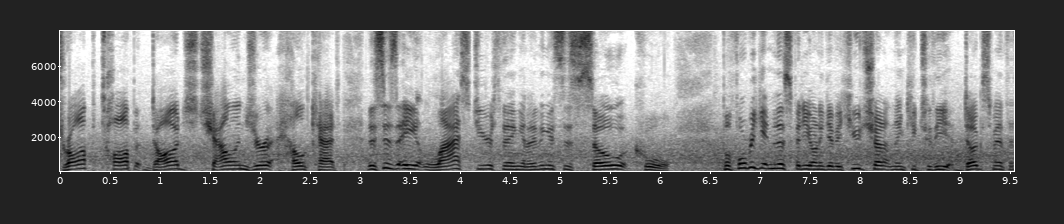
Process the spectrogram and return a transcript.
drop top Dodge Challenger Hellcat. This is a last year thing, and I think this is so cool. Before we get into this video, I want to give a huge shout out and thank you to the Doug Smith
